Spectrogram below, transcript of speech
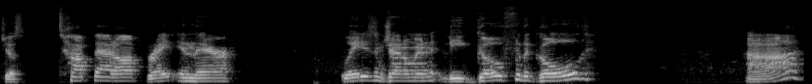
Just top that off right in there. Ladies and gentlemen, the go for the gold. Ah.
